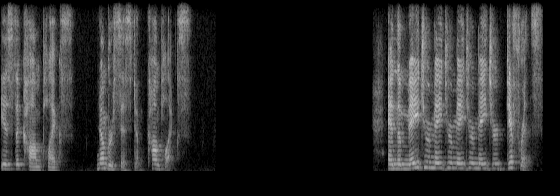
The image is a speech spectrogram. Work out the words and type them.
is the complex number system, complex. And the major, major, major, major difference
